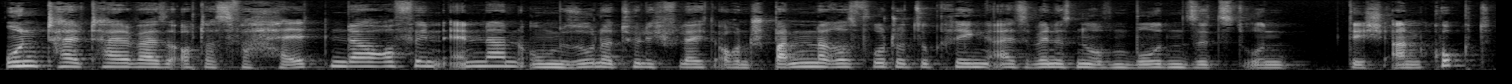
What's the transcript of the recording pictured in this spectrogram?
und halt teilweise auch das Verhalten daraufhin ändern, um so natürlich vielleicht auch ein spannenderes Foto zu kriegen, als wenn es nur auf dem Boden sitzt und dich anguckt.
